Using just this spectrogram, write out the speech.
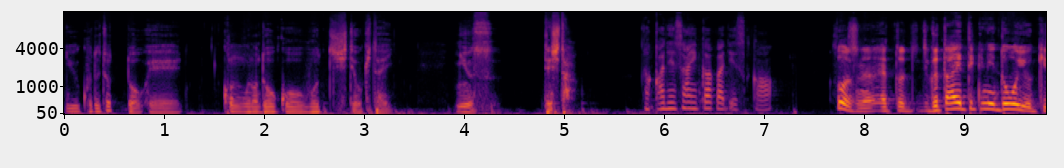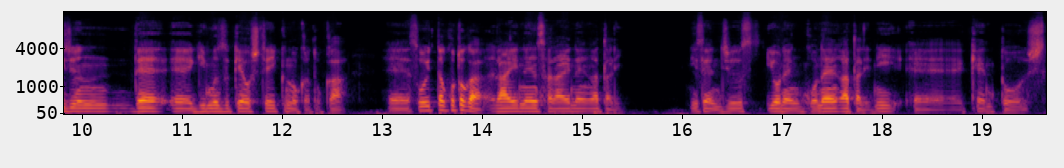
いうことで、ちょっと、えー、今後の動向をウォッチしておきたいニュースでした。中根さんいかがですか？そうですね。えっと、具体的にどういう基準で、えー、義務付けをしていくのかとか、えー、そういったことが来年、再来年あたり2014年、5年あたりに、えー、検討し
